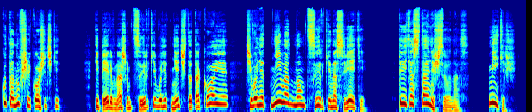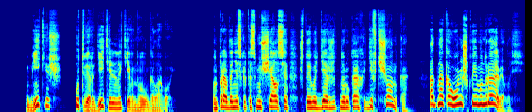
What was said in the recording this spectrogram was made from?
к утонувшей кошечке. Теперь в нашем цирке будет нечто такое, чего нет ни в одном цирке на свете. Ты ведь останешься у нас, Микиш». Микиш утвердительно кивнул головой. Он, правда, несколько смущался, что его держит на руках девчонка, однако Олюшка ему нравилась.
